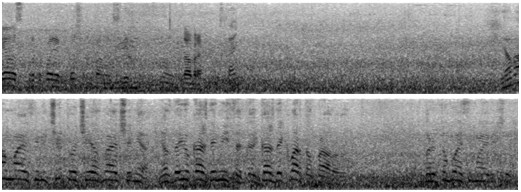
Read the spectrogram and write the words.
Я вас в протоколі впишу, пане світ. Ну, Добре. Остань. Я вам маю всі відчитувати, чи я знаю, чи ні. Я здаю кожен місяць, кожен квартал правила. Перед тобою я маю відчитувати.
